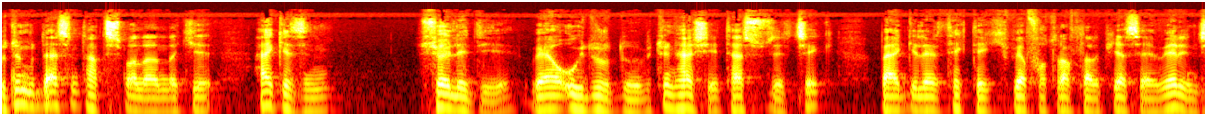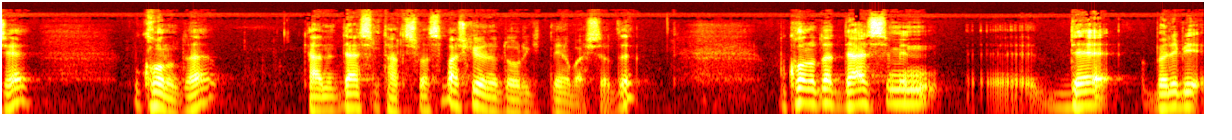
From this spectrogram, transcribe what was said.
bütün bu Dersim tartışmalarındaki herkesin söylediği veya uydurduğu bütün her şeyi ters yüz edecek belgeleri tek tek ve fotoğrafları piyasaya verince bu konuda yani Dersim tartışması başka yöne doğru gitmeye başladı. Bu konuda Dersim'in e, de böyle bir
